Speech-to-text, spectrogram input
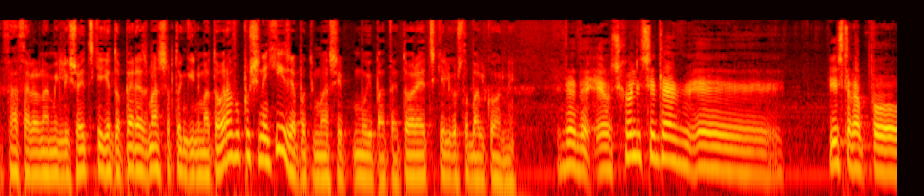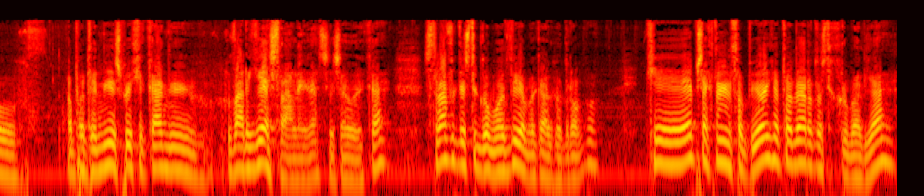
Θα ήθελα να μιλήσω έτσι και για το πέρασμά σας από τον κινηματογράφο που συνεχίζει από ό,τι μου είπατε τώρα έτσι και λίγο στον μπαλκόνι. Ναι, ναι. Ο Τσιόλι ήταν ε, ύστερα από από ταινίες που είχε κάνει βαριές, θα έλεγα, σε εισαγωγικά, στράφηκε στην κομμωδία με κάποιο τρόπο και έψαχνε ένα ηθοποιό για τον έρωτα στη Χρουμαδιά.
